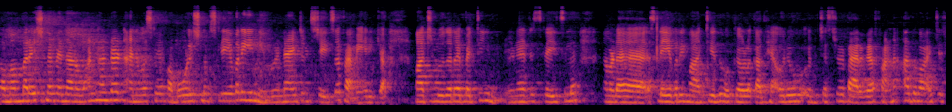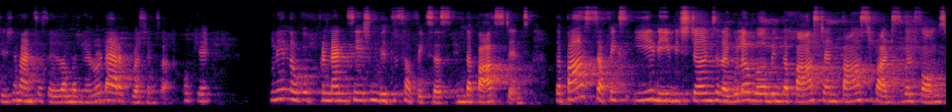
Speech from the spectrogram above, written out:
commemoration of എന്താണ്? One hundred anniversary of abolition of slavery in United States of America Martin ലൂഥറിനെ പറ്റി യുണൈറ്റഡ് സ്റ്റേറ്റ്സിൽ നമ്മുടെ സ്ലേവറി മാറ്റിയതും ഒക്കെയുള്ള കഥ. ഒരു ജസ്റ്റ് ഒരു പാരഗ്രാഫാണ് അത് വായിച്ച ശേഷം ആൻസേഴ്സ് എഴുതാൻ പറ്റുന്ന ഡയറക്റ്റ് ക്വസ്റ്റ്യൻസ് ആണ്. ഓക്കെ ഇനി നോക്കൂ. Pronunciation with suffixes in the past tense The past suffix ed, which turns a regular verb in the past and past participle forms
